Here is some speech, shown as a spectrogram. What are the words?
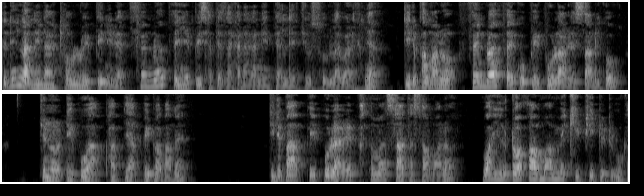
တနင်္လာနေ့တိုင်းထုတ်လွှင့်ပေးနေတဲ့ Fenway ဖရဲ့ပိတ်ဆက်ပြဆက်ခဏကနေပြန်လဲကြိုဆိုလိုက်ပါရခင်ဗျာဒီတစ်ပတ်မှာတော့ Fenway ဖကိုပေးပို့လာတဲ့စာတွေကို ကျွန်တော်ဒီဖို့ကဖတ်ပြပေးသွားပါမယ်ဒီတစ်ပတ်ပေးပို့လာတဲ့ပထမစာတစ်စောင်မှာတော့ဝါရတော်အောင်မမိခိဖြစ်တူတူက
